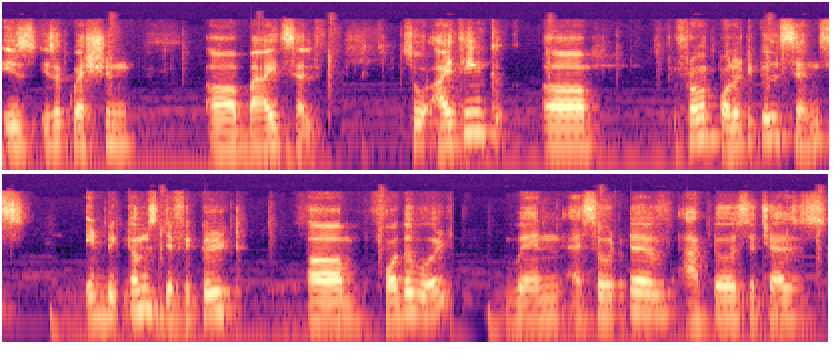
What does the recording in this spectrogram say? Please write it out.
is is a question uh, by itself. So I think uh, from a political sense, it becomes difficult um, for the world when assertive actors such as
